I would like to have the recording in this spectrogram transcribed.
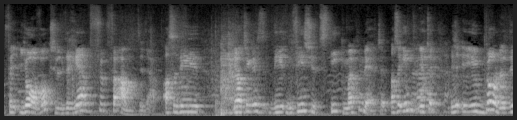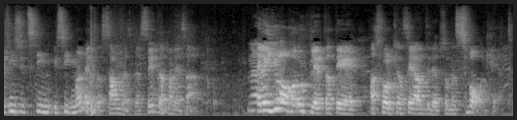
För jag var också lite rädd för, för Antidepp. Alltså det, är jag tycker det, det finns ju ett stigma kring det. Typ. Alltså inte, jag, i- både, det finns ju ett stig- stigma här, samhällsmässigt att man är så här. Men, Eller jag har upplevt att det är att folk kan se Antidepp som en svaghet.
